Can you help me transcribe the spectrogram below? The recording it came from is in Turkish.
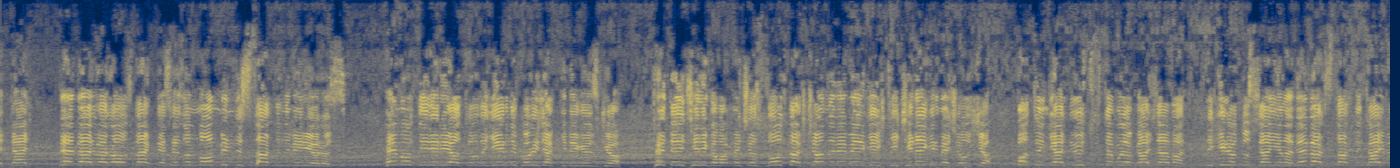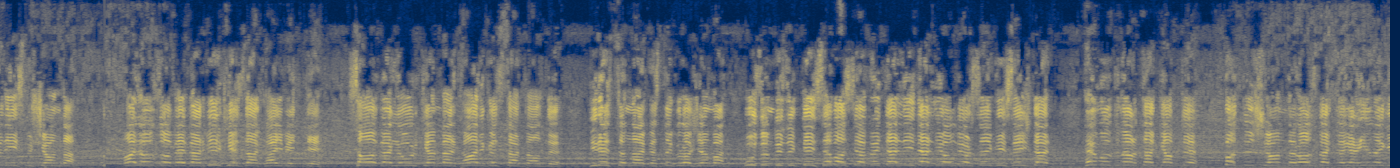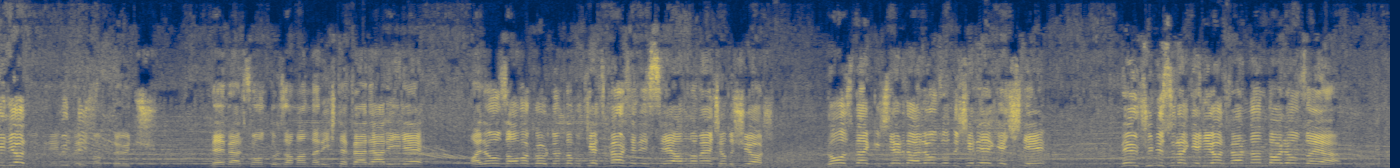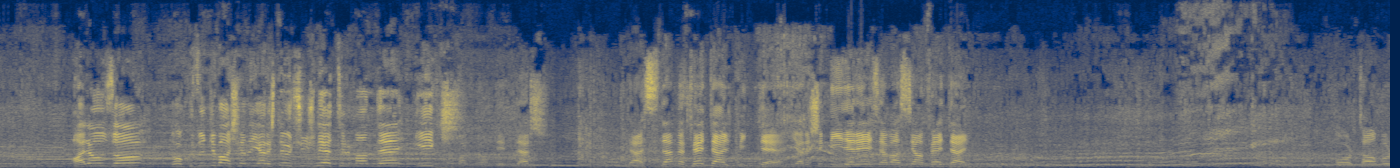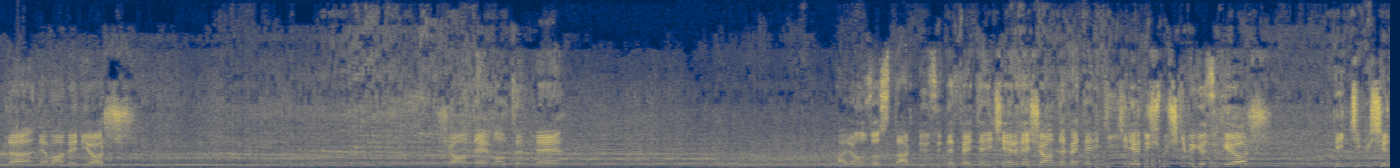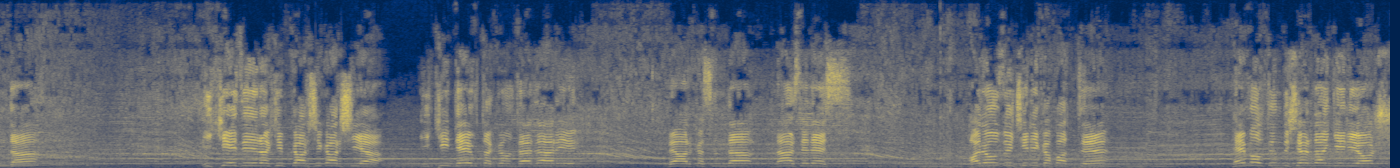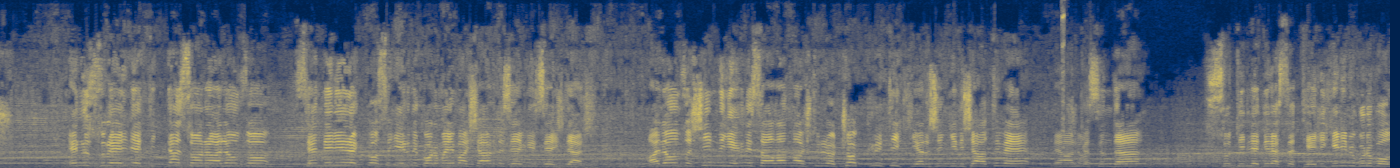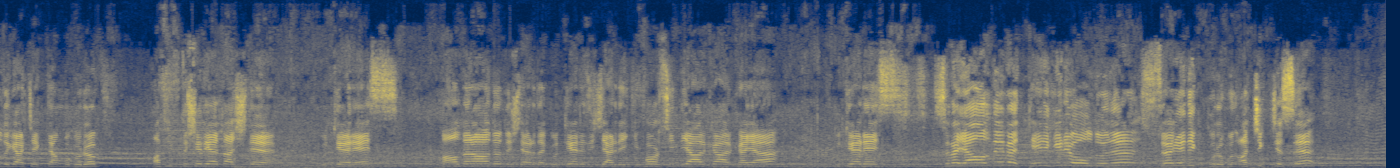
Vettel, ve Rosberg'de sezonun 11. startını veriyoruz. Hamilton ileriye atıldı. Yerini koruyacak gibi gözüküyor. Vettel içeri kapatmaya çalıştı. Rosberg şu anda Weber'i geçti. İçeriye girmeye çalışıyor. Button geldi. Üst üste blokajlar var. İki Lotus yan yana. Weber startın kaybı ismi şu anda. Alonso Weber bir kez daha kaybetti. Sauber ile Hülkenberg harika start aldı. Diresta'nın arkasında Grosjean var. Uzun düzlükte Sebastian Vettel liderliği alıyor sevgili seyirciler. Hamilton atak yaptı. Button şu anda Rosberg'le yan yana geliyor. Müthiş. 5.3 Weber son tur zamanları işte Ferrari ile Alonso hava koridorunda bu kez Mercedes'i avlamaya çalışıyor. Rosberg içeride Alonso dışarıya geçti. Ve üçüncü sıra geliyor Fernando Alonso'ya. Alonso 9. başladı yarışta 3.lüğe tırmandı. İlk bakalım dediler. Dersizden ve Vettel bitti. Yarışın lideri Sebastian Vettel. Orta hamurla devam ediyor. Şu anda Hamilton ve Alonso start düzlüğünde Vettel içeride. Şu anda Vettel ikinciliğe düşmüş gibi gözüküyor. Pit çıkışında iki ezeli rakip karşı karşıya. İki dev takım Ferrari ve arkasında Mercedes. Alonso içeriği kapattı. Hamilton dışarıdan geliyor. En hızlı elde ettikten sonra Alonso sendeleyerek de olsa yerini korumayı başardı sevgili seyirciler. Alonso şimdi yerini sağlamlaştırıyor. Çok kritik yarışın gidişatı ve ve arkasında Sutil ile Dirasa tehlikeli bir grup oldu gerçekten bu grup. Hafif dışarıya taştı Gutierrez. Maldonado dışarıda, Gutierrez içeride. iki Force India arka arkaya. Gutierrez sırayı aldı evet tehlikeli olduğunu söyledik grubun açıkçası.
